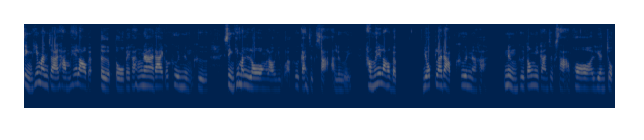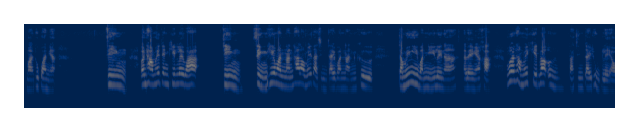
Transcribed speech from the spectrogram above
สิ่งที่มันจะทำให้เราแบบเติบโตไปข้างหน้าได้ก็คือหนึ่งคือ สิ่งที่มันรองเราอยู่อะคือการศึกษาเลยทำให้เราแบบยกระดับขึ้นนะคะหนึ่งคือต้องมีการศึกษาพอเรียนจบมาทุกวันเนี้ยจริง มันทำให้เจนคิดเลยว่า จริงสิ่งที่วันนั้นถ้าเราไม่ตัดสินใจวันนั้นคือ จะไม่มีวันนี้เลยนะ อะไรเงี้ยค่ะ เมื่อทำให้คิดว่าเออตัดสินใจถูกแล้ว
